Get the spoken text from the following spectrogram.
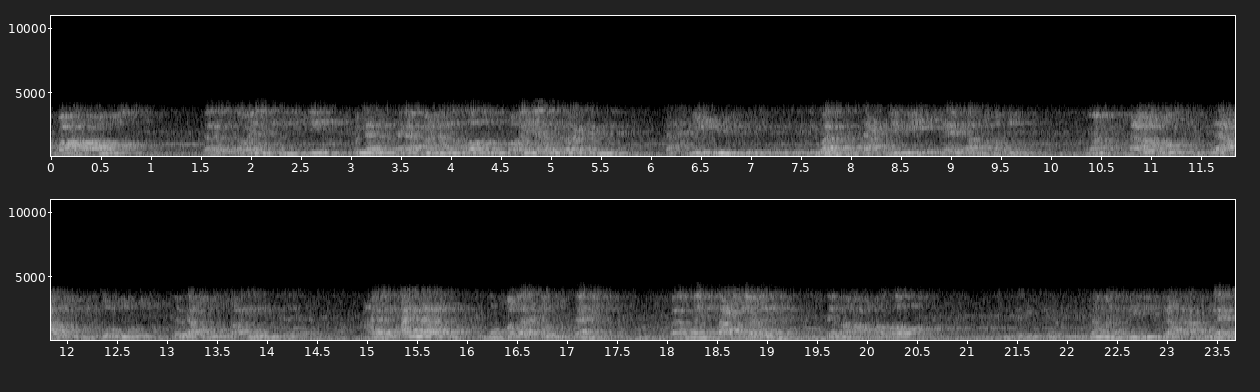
أربعة أربعة ونص ثلاث ثواني ثانيتين كل هذا الكلام معناه ان الخلطة دي قوية قوي لدرجة ان تحديد ال- ال- الوقت بتاع VB هيبقى مش دقيق. تمام؟ تعالوا نبص في الساعة أو في الطقوس ترجع تبص على ال- على الحلة الموضوع ده ياخد ثانية فما ينفعش ابدا انك تستخدمها مع خلطات الزمن ال VB بتاعها قليل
